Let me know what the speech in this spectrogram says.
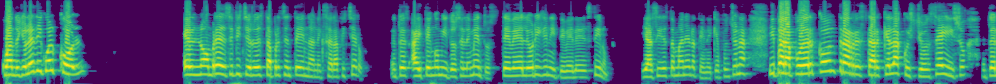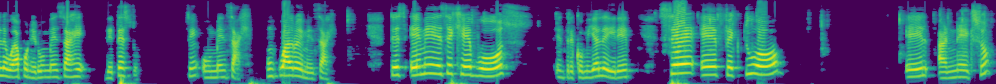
Cuando yo le digo el call, el nombre de ese fichero está presente en anexar a fichero. Entonces ahí tengo mis dos elementos, TBL origen y TBL destino. Y así de esta manera tiene que funcionar. Y para poder contrarrestar que la cuestión se hizo, entonces le voy a poner un mensaje de texto. ¿Sí? Un mensaje, un cuadro de mensaje. Entonces MSG voz, entre comillas le diré, se efectuó el anexo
